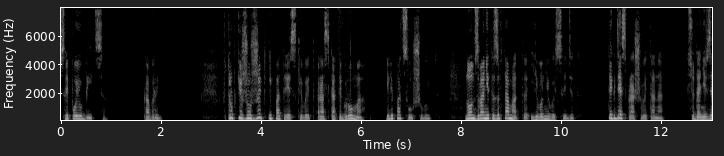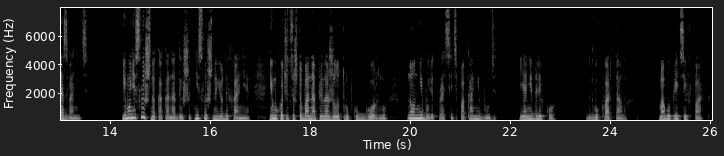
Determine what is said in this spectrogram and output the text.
Слепой убийца. Ковры. В трубке жужжит и потрескивает, раскаты грома или подслушивают. Но он звонит из автомата, его не выследит. «Ты где?» — спрашивает она. «Сюда нельзя звонить». Ему не слышно, как она дышит, не слышно ее дыхания. Ему хочется, чтобы она приложила трубку к горлу, но он не будет просить, пока не будет. Я недалеко, в двух кварталах. Могу прийти в парк,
